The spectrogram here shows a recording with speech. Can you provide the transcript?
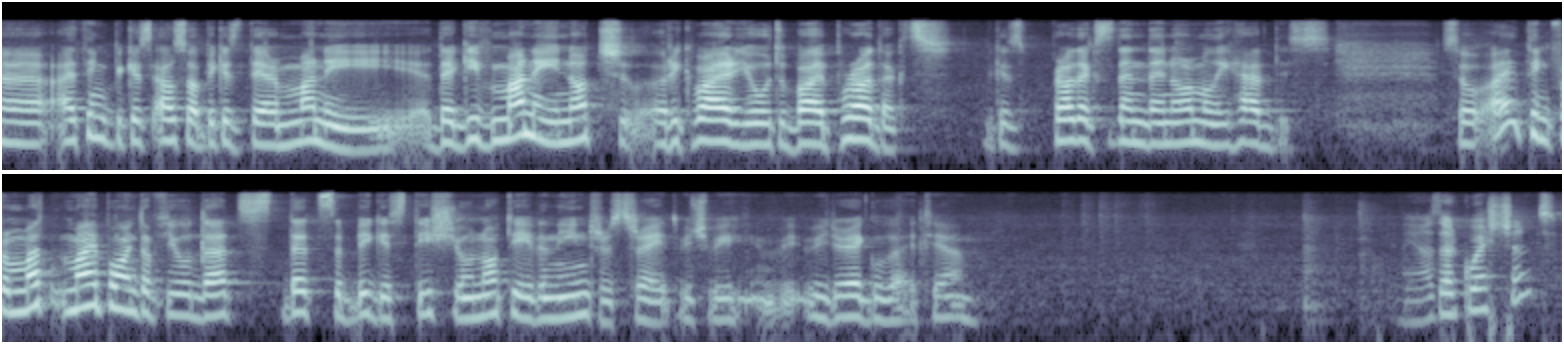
uh, I think, because also because their money, they give money not to require you to buy products, because products then they normally have this. So I think from my, point of view, that's that's the biggest issue, not even interest rate, which we, we, we regulate, yeah. Any other questions?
